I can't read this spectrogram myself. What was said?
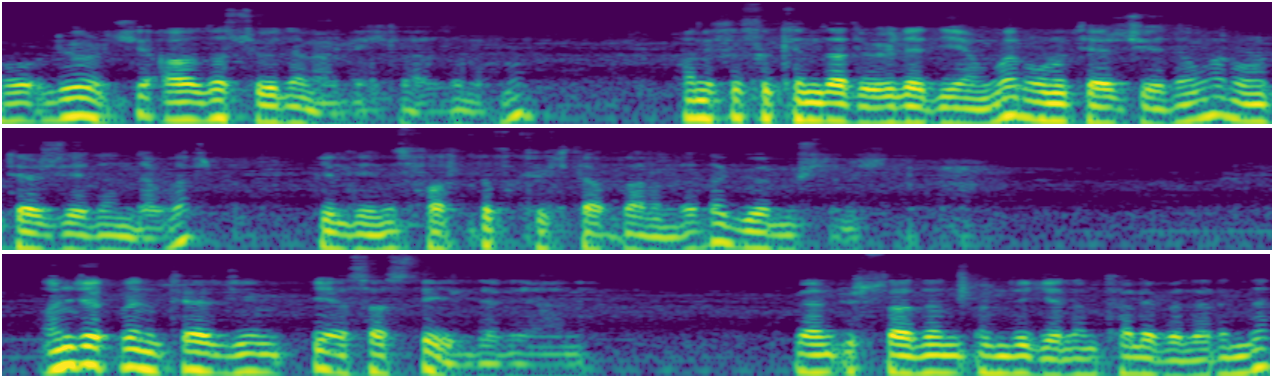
O diyor ki ağza söylememek lazım onu. Hanifi fıkhında da öyle diyen var, onu tercih eden var, onu tercih eden de var. Bildiğiniz farklı fıkıh kitaplarında da görmüştünüz. Ancak benim tercihim bir esas değildir yani. Ben üstadın önde gelen talebelerinden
